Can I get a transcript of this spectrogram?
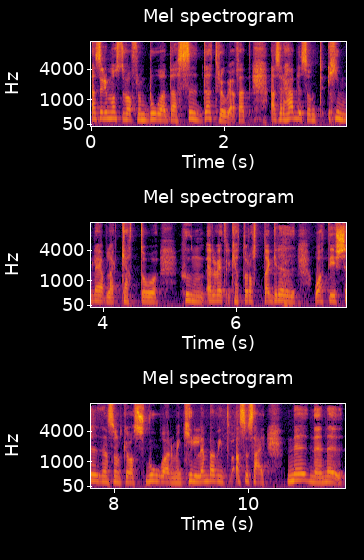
Alltså det måste vara från båda sidor tror jag. För att alltså det här blir sånt himla jävla katt och hund, eller vet du, katt och råtta grej. Och att det är tjejen som ska vara svår men killen behöver inte vara, alltså så här, nej nej nej.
